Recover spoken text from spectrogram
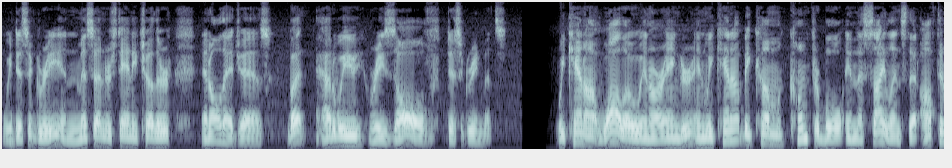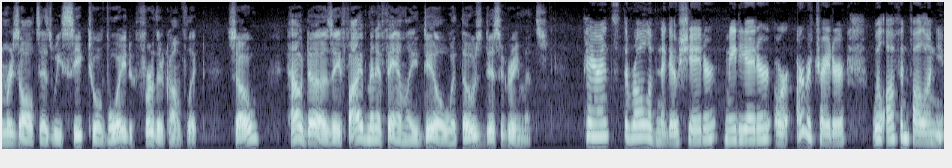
We disagree and misunderstand each other and all that jazz. But how do we resolve disagreements? We cannot wallow in our anger and we cannot become comfortable in the silence that often results as we seek to avoid further conflict. So, how does a five minute family deal with those disagreements? Parents, the role of negotiator, mediator, or arbitrator will often fall on you.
